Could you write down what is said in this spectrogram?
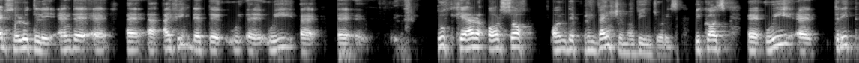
Absolutely, and uh, uh, uh, I think that uh, we uh, took care also on the prevention of injuries because we treat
